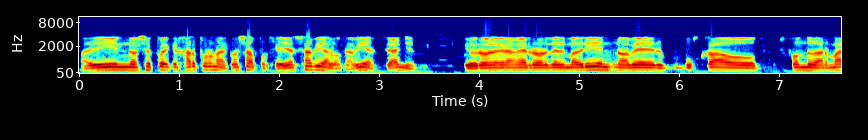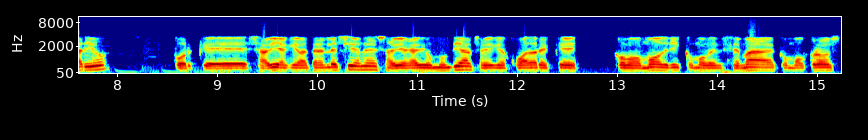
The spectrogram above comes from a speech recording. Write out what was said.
Madrid no se puede quejar por una cosa, porque ya sabía lo que había este año. Yo creo que el gran error del Madrid es no haber buscado fondo de armario, porque sabía que iba a tener lesiones, sabía que había un mundial, sabía que jugadores que como Modric, como Benzema, como Cross,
